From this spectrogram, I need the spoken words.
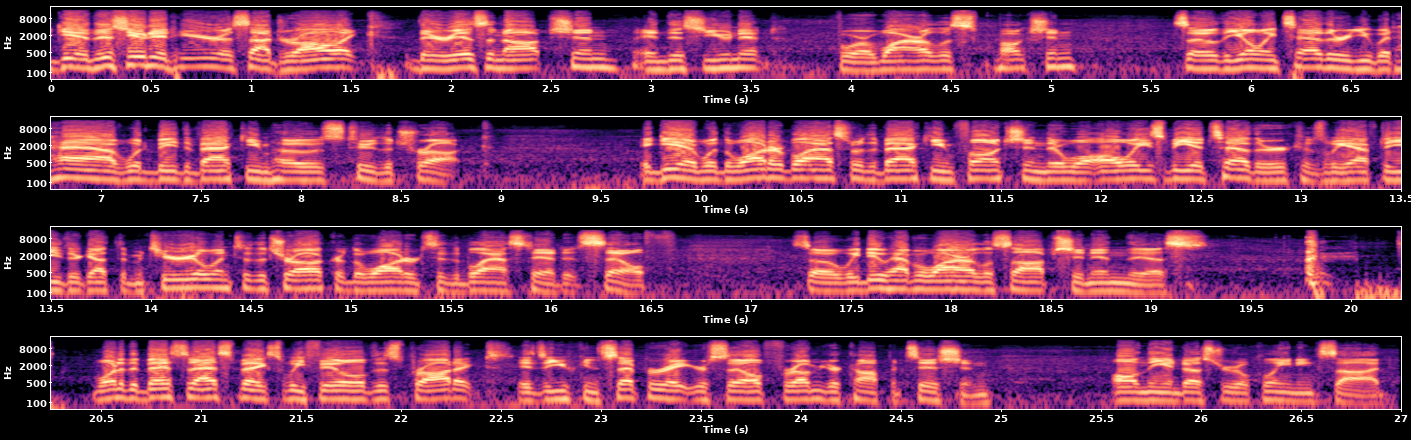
Again, this unit here is hydraulic. There is an option in this unit for a wireless function. So the only tether you would have would be the vacuum hose to the truck. Again, with the water blast or the vacuum function, there will always be a tether because we have to either get the material into the truck or the water to the blast head itself. So we do have a wireless option in this. One of the best aspects we feel of this product is that you can separate yourself from your competition on the industrial cleaning side.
